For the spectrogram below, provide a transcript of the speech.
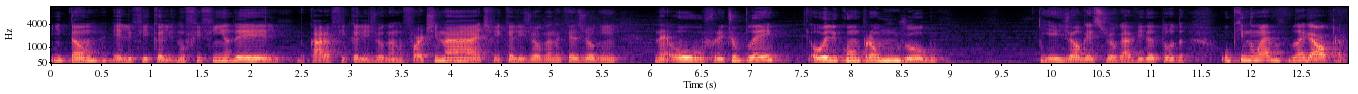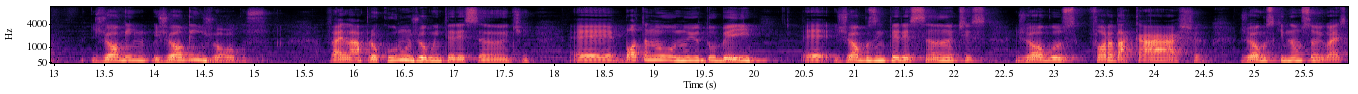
Então ele fica ali no fifinha dele, o cara fica ali jogando Fortnite, fica ali jogando aquele joguinho, né? Ou free to play, ou ele compra um jogo e joga esse jogo a vida toda. O que não é legal, cara. Joguem, joguem jogos. Vai lá, procura um jogo interessante. É, bota no, no YouTube aí é, jogos interessantes, jogos fora da caixa, jogos que não são iguais.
